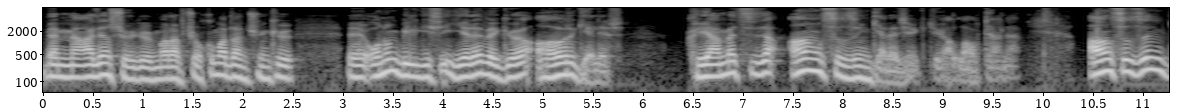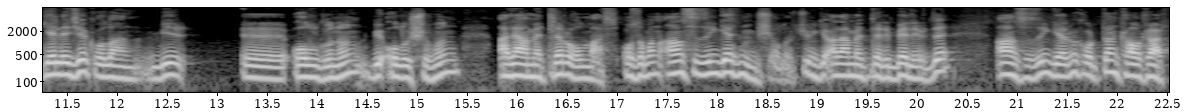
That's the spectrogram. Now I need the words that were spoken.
Ben mealen söylüyorum Arapça okumadan çünkü e, onun bilgisi yere ve göğe ağır gelir. Kıyamet size ansızın gelecek diyor Allahu Teala. Ansızın gelecek olan bir e, olgunun, bir oluşumun alametler olmaz. O zaman ansızın gelmemiş olur. Çünkü alametleri belirdi. Ansızın gelmek ortadan kalkar.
